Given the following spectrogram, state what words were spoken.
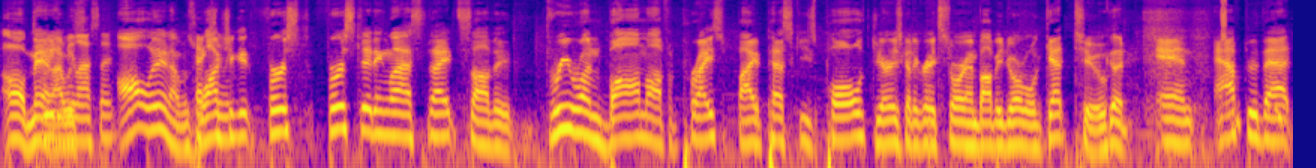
Oh man, I was last night. all in. I was Texting watching me? it first first inning last night. Saw the three run bomb off of Price by Pesky's pole. Jerry's got a great story on Bobby Doerr. We'll get to Good. And after that,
